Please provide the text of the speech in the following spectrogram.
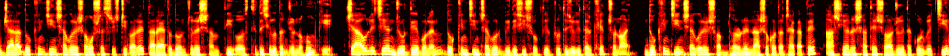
যারা দক্ষিণ চীন সাগরে সমস্যা সৃষ্টি করে, তারা এতদ অঞ্চলের শান্তি ও স্থিতিশীলতার জন্য হুমকি। চাওলি চিয়ান জোর দিয়ে বলেন, দক্ষিণ চীন সাগর বিদেশি শক্তির প্রতিযোগিতার ক্ষেত্র নয়। দক্ষিণ চীন সাগরে সব ধরনের নাশকতা ঠেকাতে আসিয়ানের সাথে সহযোগিতা করবে চীন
